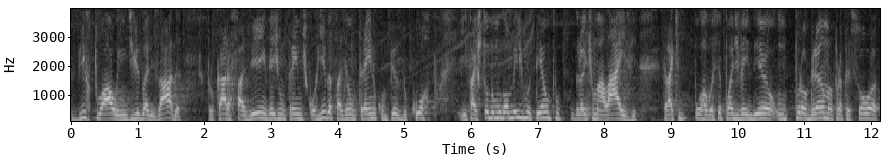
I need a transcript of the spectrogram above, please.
virtual e individualizada? Para o cara fazer, em vez de um treino de corrida, fazer um treino com peso do corpo e faz todo mundo ao mesmo tempo durante uma live? Será que, porra, você pode vender um programa para a pessoa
